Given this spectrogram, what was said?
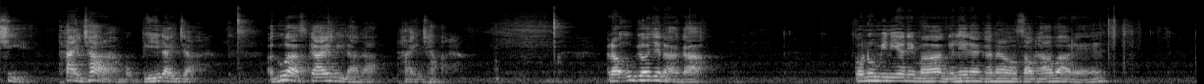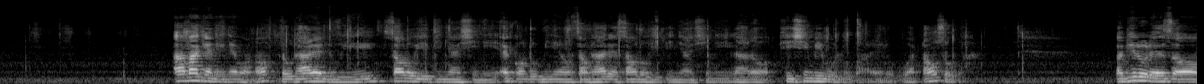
ရှိတယ်ထိုင်ချတာမဟုတ်ဘေးတိုက်ကြတာအခုက Sky Villa ကထိုင်ချတာအဲ့တော့ဥပြောချင်တာကကွန်ဒိုမီနီယံတွေမှာငလင်းတဲ့ခန္ဓာကိုစောက်ထားပါတယ်အာမကန်နေနဲ့ပေါ့နော်လှုပ်ထားတဲ့လူတွေစောက်လို့ရေးပညာရှင်တွေအကွန်ဒိုမီနီယံကိုစောက်ထားတဲ့စောက်လို့ရေးပညာရှင်တွေကတော့ဖြည့်ရှင်းပေးဖို့လိုပါတယ်လို့ဟိုကတောင်းဆိုပါတယ်။ ဘာဖြစ်လို့လဲဆိုတော့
